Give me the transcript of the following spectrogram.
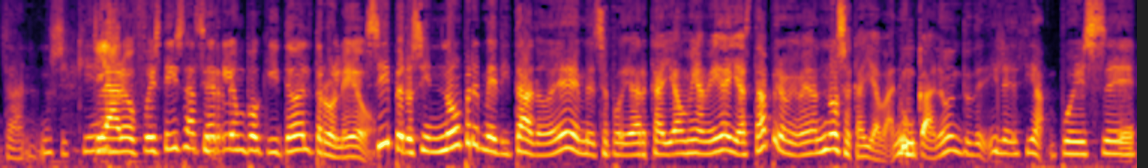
Tal, No sé quién. Claro, fuisteis a hacerle un poquito el troleo. Sí, pero sin no premeditado, ¿eh? Se podía haber callado mi amiga y ya está, pero mi amiga no se callaba nunca, ¿no? Entonces, y le decía, pues eh,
